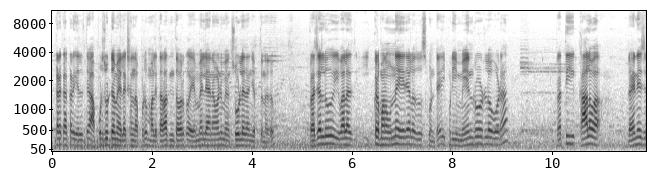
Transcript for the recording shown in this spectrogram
ఎక్కడికక్కడికి వెళ్తే అప్పుడు చూడడమే ఎలక్షన్లు అప్పుడు మళ్ళీ తర్వాత ఇంతవరకు ఎమ్మెల్యే అనేవాడిని మేము చూడలేదని చెప్తున్నారు. ప్రజలు ఇవాళ ఇక్కడ మనం ఉన్న ఏరియాలో చూసుకుంటే ఇప్పుడు ఈ మెయిన్ రోడ్లో కూడా ప్రతి కాలువ డ్రైనేజ్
